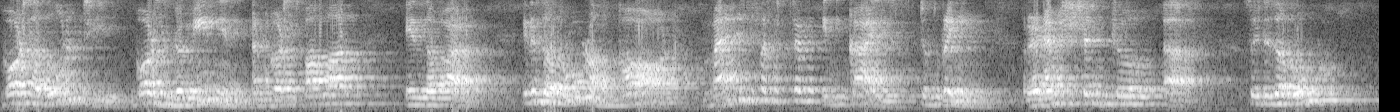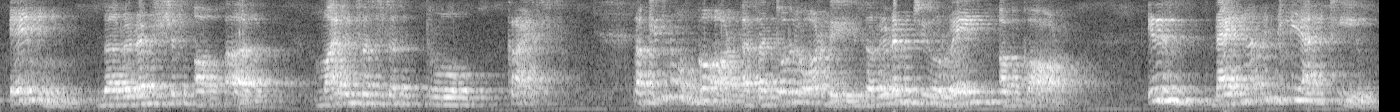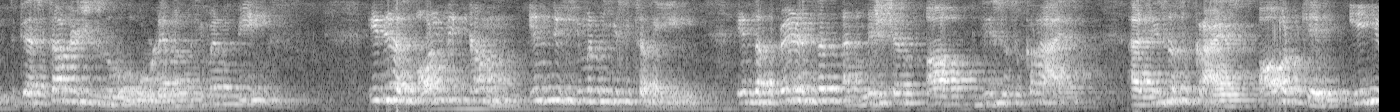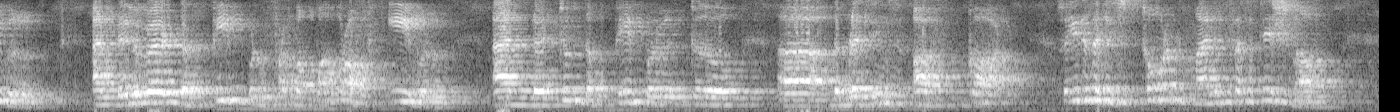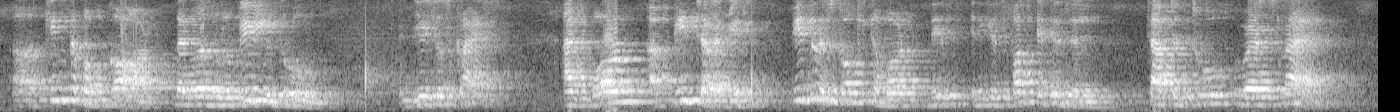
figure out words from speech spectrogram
God's authority, God's dominion, and God's power in the world. It is a rule of God manifested in Christ to bring redemption to earth. So it is a rule aiming the redemption of earth manifested through Christ. Now, kingdom of God, as I told you already, is the redemptive reign of God. It is dynamically active. It establishes rule among human beings. It has already come in the human history in the person and mission of Jesus Christ. And Jesus Christ overcame evil and delivered the people from the power of evil and took the people to uh, the blessings of God. So it is a historic manifestation of uh, kingdom of God that was revealed through Jesus Christ. And Paul, uh, Peter, Peter is talking about this in his first epistle, chapter 2, verse 9.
